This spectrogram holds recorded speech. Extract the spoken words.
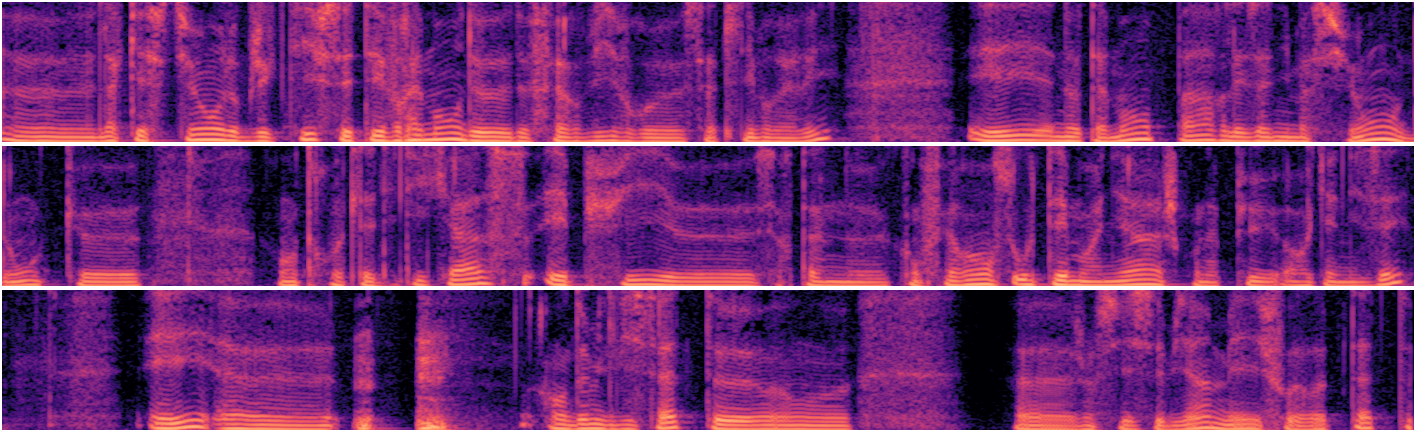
euh, la question, l'objectif, c'était vraiment de, de, faire vivre cette librairie, et notamment par les animations, donc euh, entre autres les dédicaces, et puis euh, certaines conférences ou témoignages qu'on a pu organiser. Et euh, en 2017, euh, je me suis dit c'est bien, mais il faudrait peut-être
